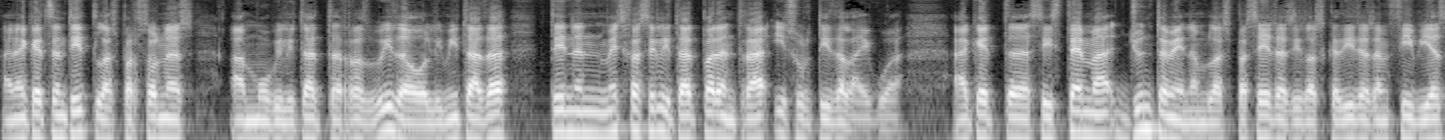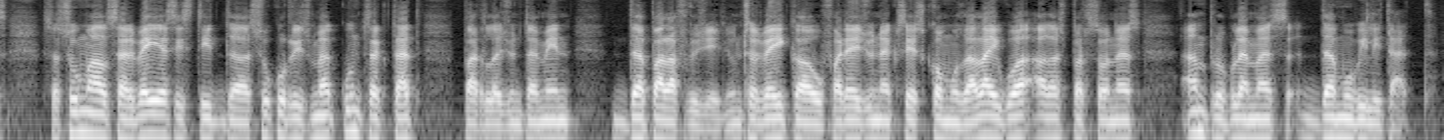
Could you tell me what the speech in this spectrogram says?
En aquest sentit, les persones amb mobilitat reduïda o limitada tenen més facilitat per entrar i sortir de l'aigua. Aquest eh, sistema, juntament amb les passeres i les cadires amfíbies, se suma al servei assistit de socorrisme contractat per l'Ajuntament de Palafrugell, un servei que ofereix un accés còmode a l'aigua a les persones amb problemes de mobilitat.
